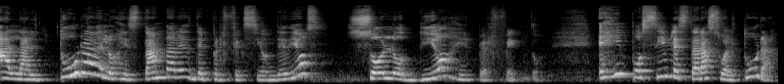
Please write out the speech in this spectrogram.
a la altura de los estándares de perfección de Dios. Solo Dios es perfecto. Es imposible estar a su altura.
